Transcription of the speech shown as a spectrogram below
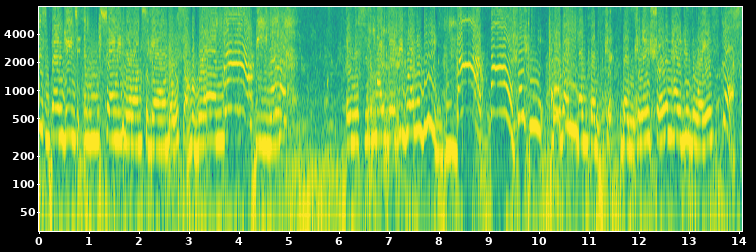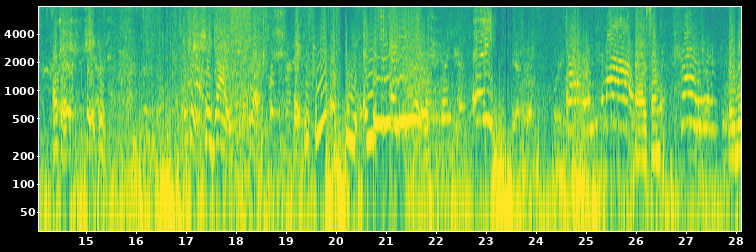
guys, Benji and Sammy here once again. Yo, what's up, my bro? Um, Bean. And this is my baby brother Bean. Ah! Ah! Baby! Ben, Ben, Ben, can, Ben, can I show them how to do the wave? Yes. Okay. Hey. uh, Okay, hey guys, look. Wait, move this to me, and this is how you do it. Hey! Uh, Sam? Baby?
